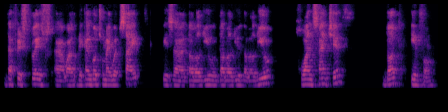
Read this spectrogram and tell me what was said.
the first place, uh, well, they can go to my website. is uh, www.juansanchez.info.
